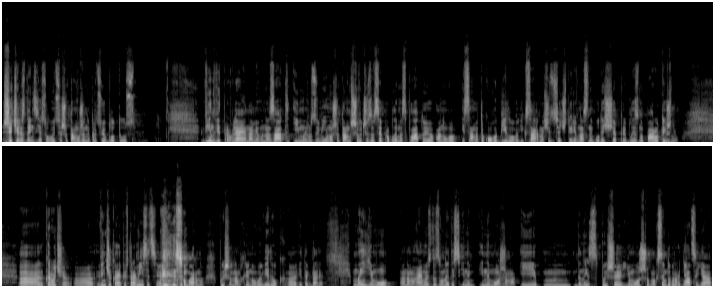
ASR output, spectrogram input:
Ще через день з'ясовується, що там уже не працює Bluetooth. Він відправляє нам його назад, і ми розуміємо, що там швидше за все проблеми з платою. А ново і саме такого білого XR на 64 в нас не буде ще приблизно пару тижнів. Коротше, він чекає півтора місяці сумарно, пише нам хріновий відгук і так далі. Ми йому намагаємось дозвонитись і не, і не можемо. І м, Денис пише йому, що Максим, доброго дня, це я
